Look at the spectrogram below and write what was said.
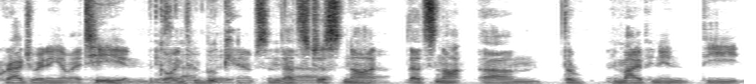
graduating MIT and going through boot camps, and that's just not yeah. that's not um, the in my opinion the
